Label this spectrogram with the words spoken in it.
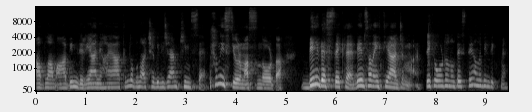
ablam, abimdir. Yani hayatımda bunu açabileceğim kimse. Şunu istiyorum aslında orada. Beni destekle. Benim sana ihtiyacım var. Peki oradan o desteği alabildik mi?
